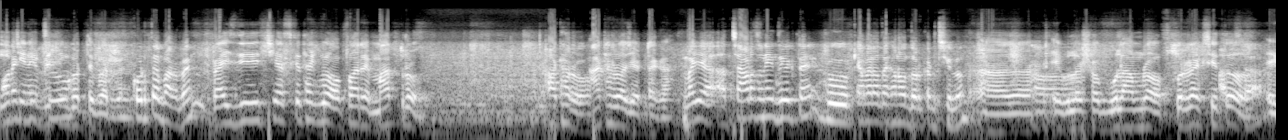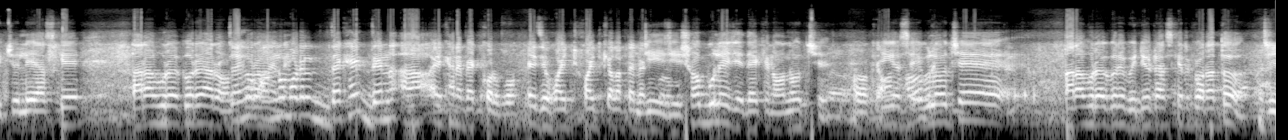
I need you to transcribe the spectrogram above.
এন্ড করতে পারবেন। করতে পারবেন। প্রাইস দিয়ে দিচ্ছি আজকে থাকবে অফারে মাত্র আঠারো। আঠারো হাজার টাকা। ভাইয়া চার্জ নেই দু একটা একটু ক্যামেরা দেখানোর দরকার ছিল। এগুলো সবগুলো আমরা অফ করে রাখছি তো। আচ্ছা। অ্যাকচুয়ালি আজকে তাড়াহুড়া করে আর যাই হোক অন্য মডেল দেখাই দেন এখানে ব্যাক করব। এই যে হোয়াইট হোয়াইট কালারটা ব্যাক জি জি সবগুলোই যে দেখেন অন হচ্ছে। ঠিক আছে এগুলো হচ্ছে তাড়াহুড়া করে ভিডিওটা আজকের করা তো। জি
